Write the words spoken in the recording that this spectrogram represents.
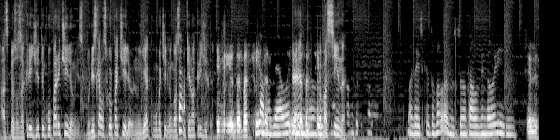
as pessoas acreditam e compartilham isso. Por isso que elas compartilham. Não ia compartilhar o negócio tá. porque não acredita. E meio da vacina. Tá, mas é a origem. É, da vacina. Mas é isso que eu tô falando, você não tá ouvindo a origem. Eles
